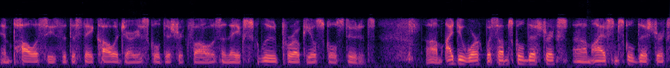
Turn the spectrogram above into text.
and policies that the state college area school district follows, and they exclude parochial school students. Um, I do work with some school districts. Um, I have some school districts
